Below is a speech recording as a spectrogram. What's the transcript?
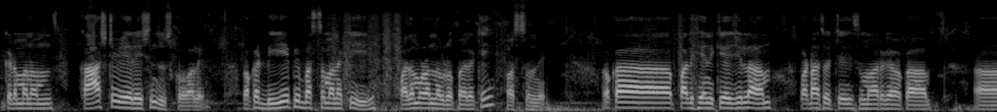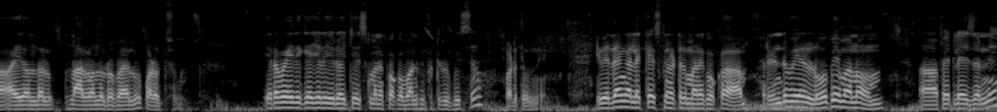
ఇక్కడ మనం కాస్ట్ వేరియేషన్ చూసుకోవాలి. ఒక డిఏపి బస్తా మనకి పదమూడు వందల రూపాయలకి వస్తుంది. ఒక పదిహేను కేజీల పొటాస్ వచ్చేసి సుమారుగా ఒక ఐదు వందలు నాలుగు వందల రూపాయలు పడవచ్చు ఇరవై ఐదు కేజీలు ఈరోజు వచ్చేసి మనకు ఒక వన్ ఫిఫ్టీ రూపీస్ పడుతుంది. ఈ విధంగా లెక్కేసుకున్నట్టు మనకు ఒక రెండు వేల లోపే మనం ఫెర్టిలైజర్ని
